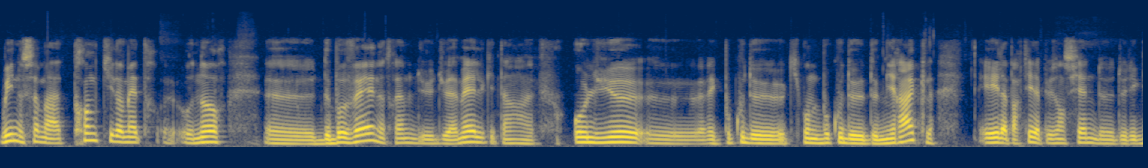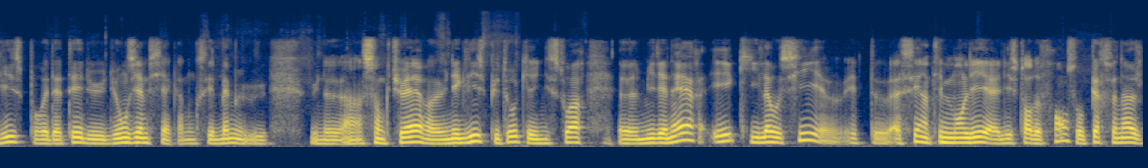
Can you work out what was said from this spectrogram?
Oui, nous sommes à 30 km euh, au nord euh, de Beauvais, Notre-Dame du, Hamel, qui est un haut lieu euh, avec beaucoup de, qui compte beaucoup de miracles et la partie la plus ancienne de, de l'église pourrait dater du, du XIe siècle. Hein. Donc c'est même une, un sanctuaire, une église plutôt, qui a une histoire euh, millénaire et qui là aussi euh, est euh, assez intimement liée à l'histoire de France, aux personnages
